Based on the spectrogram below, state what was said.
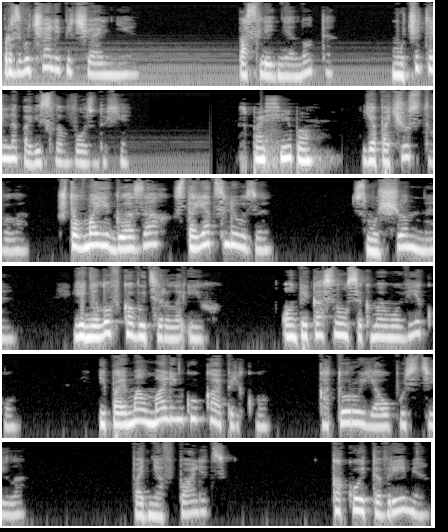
прозвучали печальнее. Последняя нота мучительно повисла в воздухе. Спасибо. Я почувствовала, что в моих глазах стоят слезы. Смущенная, я неловко вытерла их. Он прикоснулся к моему веку и поймал маленькую капельку, которую я упустила. Подняв палец, какое-то время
